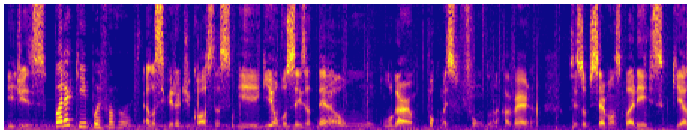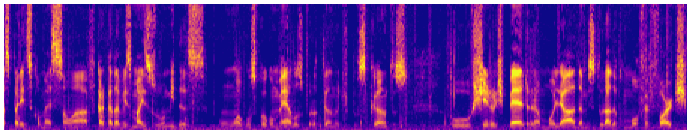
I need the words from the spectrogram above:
e diz: Por aqui, por favor. Ela se vira de costas e guiam vocês até um lugar um pouco mais fundo na caverna. Vocês observam as paredes, que as paredes começam a ficar cada vez mais úmidas, com alguns cogumelos brotando dos cantos. O cheiro de pedra molhada misturada com mofo é forte.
